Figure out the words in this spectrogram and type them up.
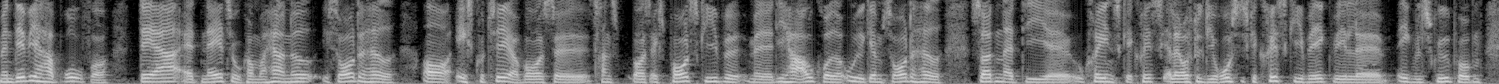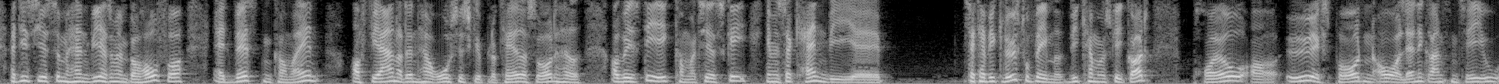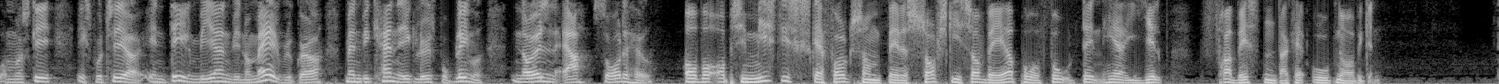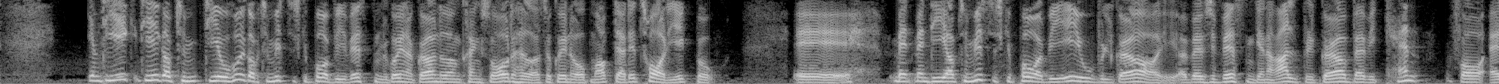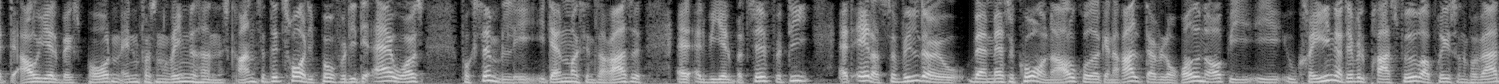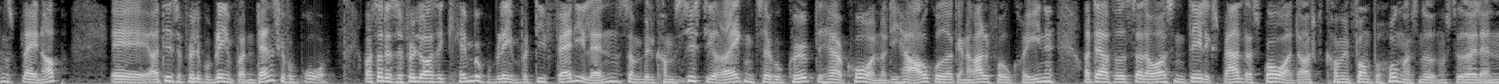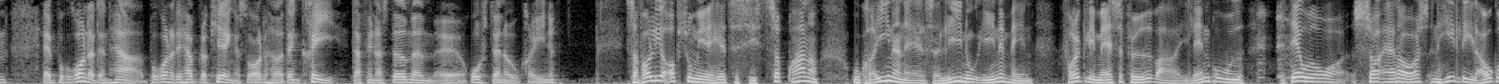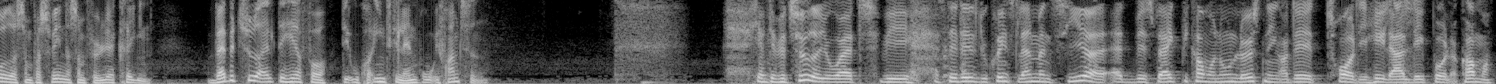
Men det vi har brug for, det er, at NATO kommer herned i Sortehavet og eksporterer vores, øh, trans- vores eksportskibe med de her afgrøder ud igennem Sortehavet, sådan at de øh, ukrainske krigs, eller også de russiske krigsskibe ikke vil, øh, ikke vil skyde på dem. At de siger simpelthen, at vi har simpelthen behov for, at Vesten kommer ind og fjerner den her russiske blokade af Sortehavet. Og hvis det ikke kommer til at ske, jamen så kan vi, øh, så kan vi ikke løse problemet. Vi kan måske godt prøve at øge eksporten over landegrænsen til EU og måske eksportere en del mere, end vi normalt vil gøre, men vi kan ikke løse problemet. Nøglen er Sortehavet. Og hvor optimistisk skal folk som Beresovski så være på at få den her hjælp fra Vesten, der kan åbne op igen? Jamen, de er, ikke, de, er ikke optim, de er overhovedet ikke optimistiske på, at vi i Vesten vil gå ind og gøre noget omkring sortehed, og så gå ind og åbne op der. Det tror de ikke på. Øh, men, men de er optimistiske på, at vi i EU vil gøre, og, og hvad Vesten generelt vil gøre, hvad vi kan for at afhjælpe eksporten inden for sådan rimelighedens grænse. Det tror de på, fordi det er jo også for eksempel i, i Danmarks interesse, at, at vi hjælper til, fordi at ellers så vil der jo være en masse korn og afgrøder generelt, der vil rådne op i, i Ukraine, og det vil presse fødevarepriserne på verdensplan op. Øh, og det er selvfølgelig et problem for den danske forbruger. Og så er det selvfølgelig også et kæmpe problem for de fattige lande, som vil komme sidst i rækken til at kunne købe det her korn og de her afgrøder generelt for Ukraine. Og derfor så er der også en del eksperter, der spår, at der også kan komme en form for hungersnød nogle steder i landet, øh, på grund af den her, på grund af det her blokering af sortehed og den krig, der finder sted mellem øh, Rusland og Ukraine. Så for lige at opsummere her til sidst, så brænder ukrainerne altså lige nu inde med en frygtelig masse fødevarer i landbruget. Derudover så er der også en hel del afgrøder, som forsvinder som følge af krigen. Hvad betyder alt det her for det ukrainske landbrug i fremtiden? Jamen det betyder jo, at vi, altså det er det, de ukrainske landmænd siger, at hvis der ikke kommer nogen løsning, og det tror de helt ærligt ikke på, at der kommer,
